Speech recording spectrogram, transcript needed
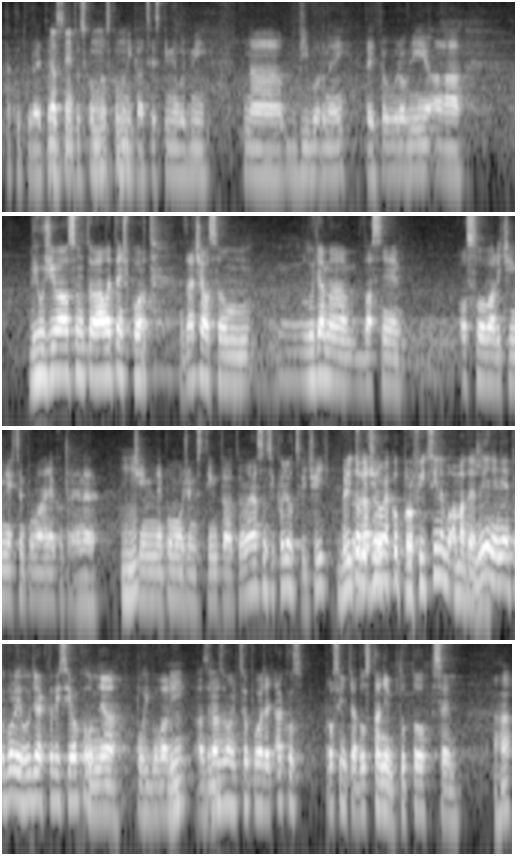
takú tú retoriku, tú schopnosť mm, komunikácie mm. s tými ľuďmi na výbornej tejto úrovni a využíval som to, ale ten šport, začal som, ľudia ma vlastne oslovovali, či im nechcem pomáhať ako tréner mm-hmm. čím nepomôžem s týmto a to. No ja som si chodil cvičiť. Byli to zrazu... väčšinou ako profíci nebo amatéri? Nie, nie, nie, to boli ľudia, ktorí si okolo mňa pohybovali mm-hmm. a zrazu on chcel povedať, ako prosím ťa dostanem toto sem. Aha.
